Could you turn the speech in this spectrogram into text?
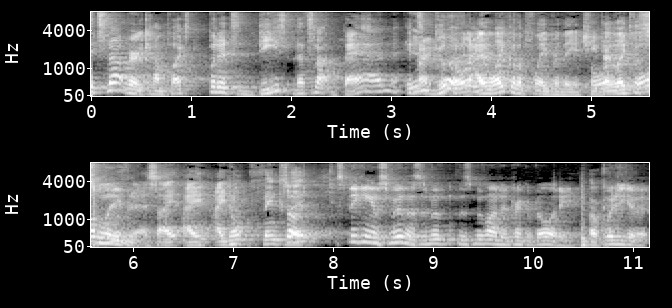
it's not very complex, but it's decent. That's not bad. It's Right, good. totally. I like the flavor they achieved. I like the totally. smoothness. I, I, I don't think So, that speaking of smoothness, let's move, let's move on to drinkability. What did you give it?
